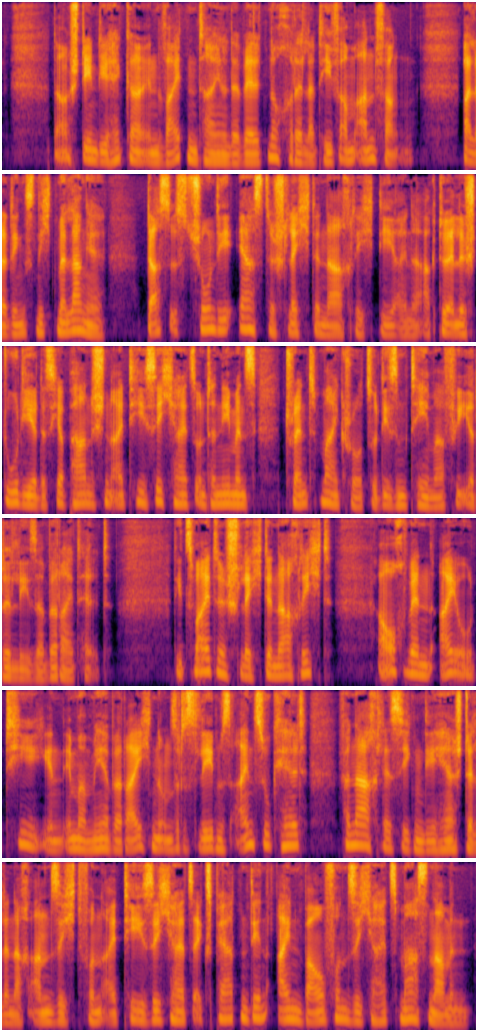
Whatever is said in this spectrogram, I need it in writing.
Da stehen die Hacker in weiten Teilen der Welt noch relativ am Anfang. Allerdings nicht mehr lange. Das ist schon die erste schlechte Nachricht, die eine aktuelle Studie des japanischen IT-Sicherheitsunternehmens Trend Micro zu diesem Thema für ihre Leser bereithält. Die zweite schlechte Nachricht auch wenn IoT in immer mehr Bereichen unseres Lebens Einzug hält, vernachlässigen die Hersteller nach Ansicht von IT-Sicherheitsexperten den Einbau von Sicherheitsmaßnahmen.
